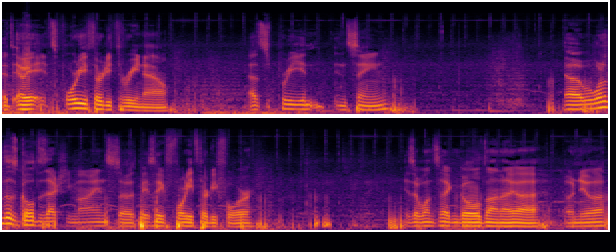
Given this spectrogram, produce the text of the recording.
It's it's 40 33 now. That's pretty in, insane. Uh, one of those golds is actually mine, so it's basically 40 34. Is it one second gold on uh, Onua?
